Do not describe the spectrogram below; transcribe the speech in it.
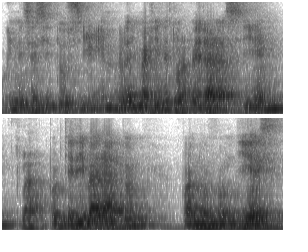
uy, necesito 100, ¿verdad? Imagínate Claro. operar a 100, Claro. porque di barato cuando con 10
